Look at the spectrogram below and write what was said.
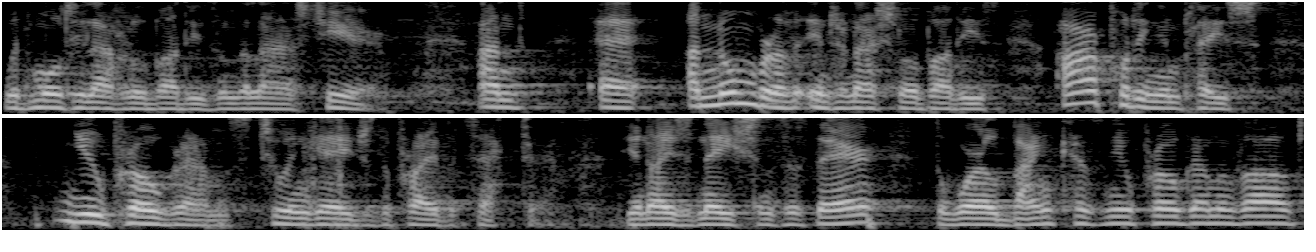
with multilateral bodies in the last year. And uh, a number of international bodies are putting in place new programs to engage the private sector. The United Nations is there, the World Bank has a new program involved,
